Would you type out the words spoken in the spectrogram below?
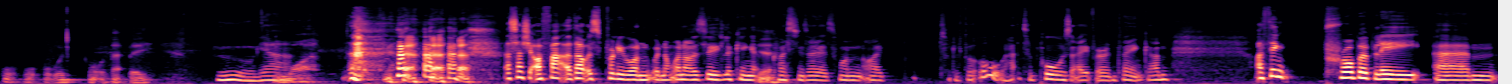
what, what, would what would that be, ooh yeah and why? That's actually I found that was probably one when when I was looking at Yeah. the questions earlier. It's one I sort of thought, oh, I had to pause over and think. Um, I think probably um,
